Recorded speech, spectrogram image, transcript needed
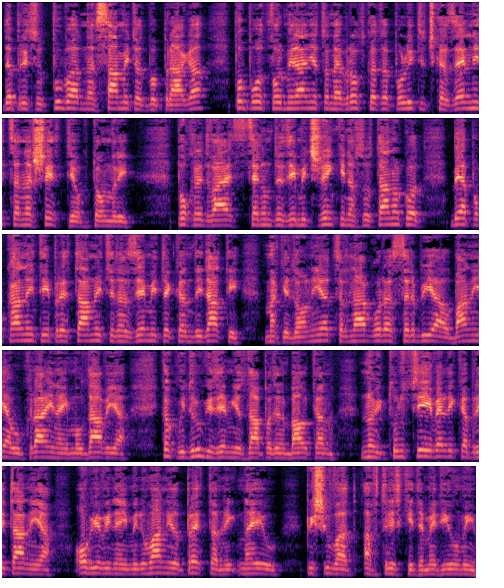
да присутствуваат на самитот во Прага по подформирањето на Европската политичка зелница на 6 октомври. Покрај 27 земји членки на состанокот беа поканите и представници на земите кандидати Македонија, Црнагора, Србија, Албанија, Украина и Молдавија, како и други земји од Западен Балкан, но и Турција и Велика Британија, објави на именуваниот представник на ЕУ, пишуваат австриските медиуми.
